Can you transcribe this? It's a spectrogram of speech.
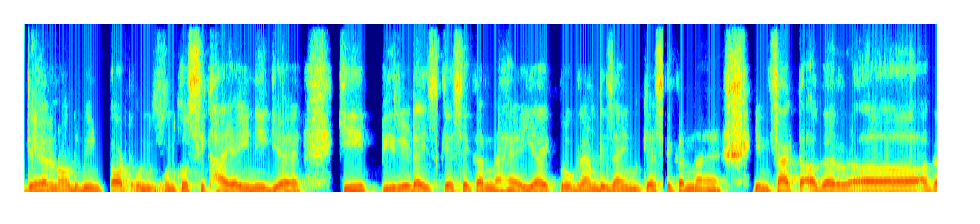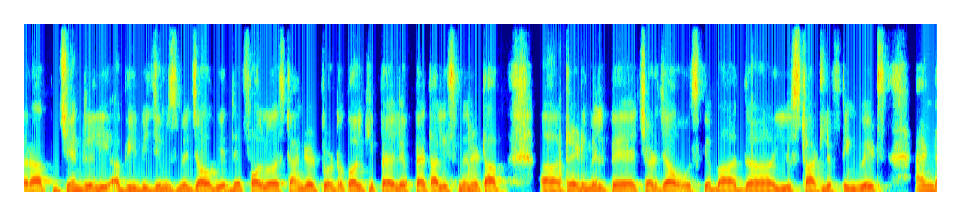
they have not been taught उनको सिखाया ही नहीं गया है कि पीरियडाइज कैसे करना है या एक प्रोग्राम डिज़ाइन कैसे करना है। इनफैक्ट अगर uh, अगर आप जनरली अभी भी जिम्स में जाओगे दे फॉलो स्टैंडर्ड प्रोटोकॉल की पहले 45 मिनट आप ट्रेडमिल uh, पे चढ़ जाओ उसके बाद you start lifting weights and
